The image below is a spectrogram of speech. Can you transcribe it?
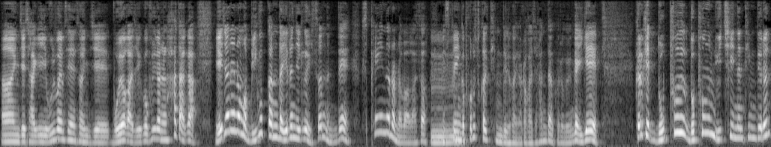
어, 이제 자기 울버햄튼에서 이제 모여가지고 훈련을 하다가 예전에는 뭐 미국 간다 이런 얘기가 있었는데 스페인으로 넘어가서 음. 스페인과 포르투갈 팀들과 여러 가지를 한다 그러고 그러니까 이게 그렇게 높은 높은 위치에 있는 팀들은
